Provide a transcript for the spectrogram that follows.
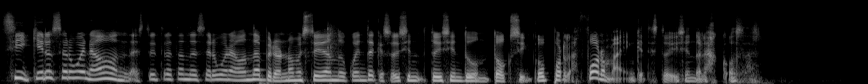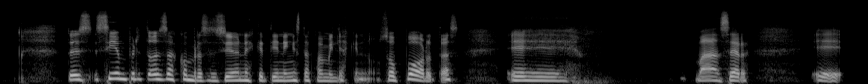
sí, quiero ser buena onda, estoy tratando de ser buena onda, pero no me estoy dando cuenta que estoy siendo un tóxico por la forma en que te estoy diciendo las cosas. Entonces, siempre todas esas conversaciones que tienen estas familias que no soportas eh, van a ser eh,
